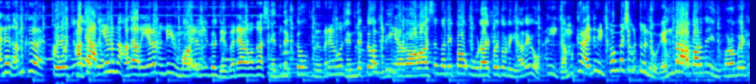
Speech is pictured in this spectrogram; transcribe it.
അല്ല നമുക്ക് അത് അറിയണം അത് അറിയണമെങ്കിൽ പറയുന്നത് വിവരാവകാശം എന്നിട്ടോ വിവരാവകാശം എന്നിട്ടോ പറ്റി- വിവരാവകാശം തന്നെ ഇപ്പൊ തുടങ്ങി. അറിയോ? നമുക്ക് അതിന്റെ ഇൻഫർമേഷൻ കിട്ടുമല്ലോ. എന്താ? പറഞ്ഞ ഇൻഫർമേഷൻ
